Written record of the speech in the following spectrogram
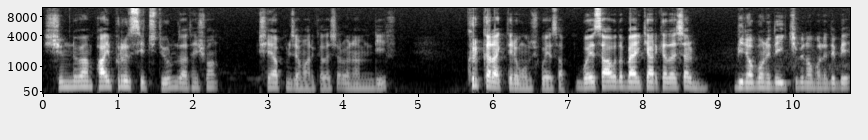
Şimdi ben Piper'ı seç diyorum. Zaten şu an şey yapmayacağım arkadaşlar. Önemli değil. 40 karakterim olmuş bu hesap. Bu hesabı da belki arkadaşlar 1000 abonede 2000 abonede bir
